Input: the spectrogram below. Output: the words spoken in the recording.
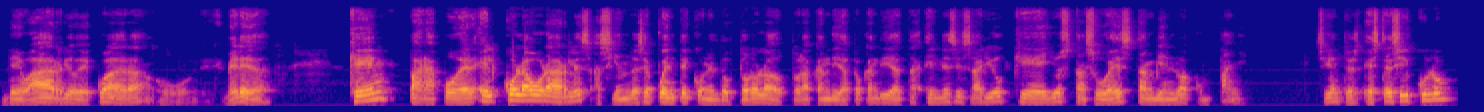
de barrio, de cuadra o de vereda, que para poder él colaborarles haciendo ese puente con el doctor o la doctora candidato o candidata, es necesario que ellos a su vez también lo acompañen. ¿Sí? Entonces, este círculo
